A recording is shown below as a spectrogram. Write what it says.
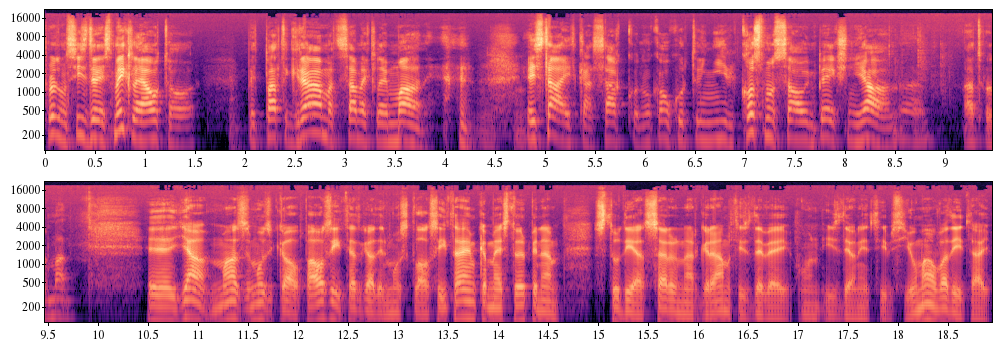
protams, izdevējs meklē autoru, bet pati grāmata sameklē mani. es tā it kā saku, nu kaut kur viņi ir kosmosā, viņi pēkšņi, jā, atrod mani. Jā, maza muzikāla pauzīte atgādina mūsu klausītājiem, ka mēs turpinām studijā sarunu ar grāmatu izdevēju un izdevniecības jumā vadītāju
